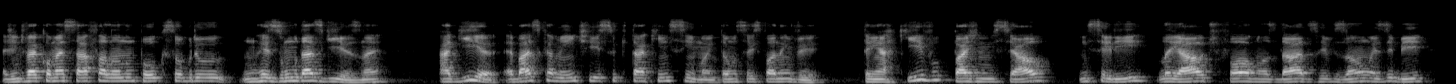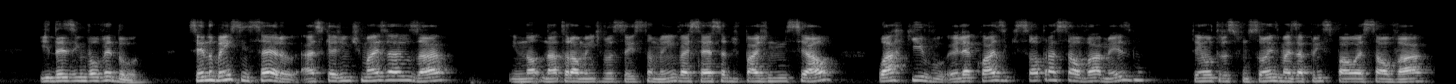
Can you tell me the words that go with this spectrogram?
a gente vai começar falando um pouco sobre o, um resumo das guias, né? A guia é basicamente isso que está aqui em cima. Então, vocês podem ver. Tem arquivo, página inicial, inserir, layout, fórmulas, dados, revisão, exibir e desenvolvedor. Sendo bem sincero, as que a gente mais vai usar, e naturalmente vocês também, vai ser essa de página inicial. O arquivo, ele é quase que só para salvar mesmo. Tem outras funções, mas a principal é salvar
